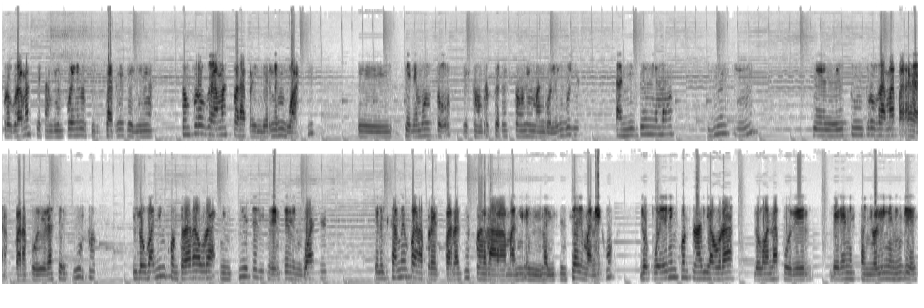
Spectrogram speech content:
programas que también pueden utilizar desde línea son programas para aprender lenguaje. Eh, tenemos dos, que son Rosetta Stone y Mango Languages. También tenemos LinkedIn, que es un programa para, para poder hacer cursos. Y lo van a encontrar ahora en siete diferentes lenguajes. El examen para prepararse para la licencia de manejo lo pueden encontrar y ahora lo van a poder ver en español y en inglés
